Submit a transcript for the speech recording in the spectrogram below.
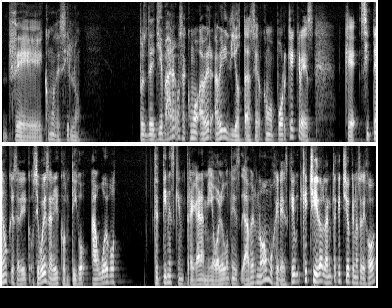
de, ¿cómo decirlo? Pues de llevar, o sea, como, a ver, a ver, idiota, como, ¿por qué crees que si tengo que salir, si voy a salir contigo, a huevo te tienes que entregar a mí o luego tienes, a ver, no, mujeres, qué, qué chido, la neta, qué chido que no se dejó,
